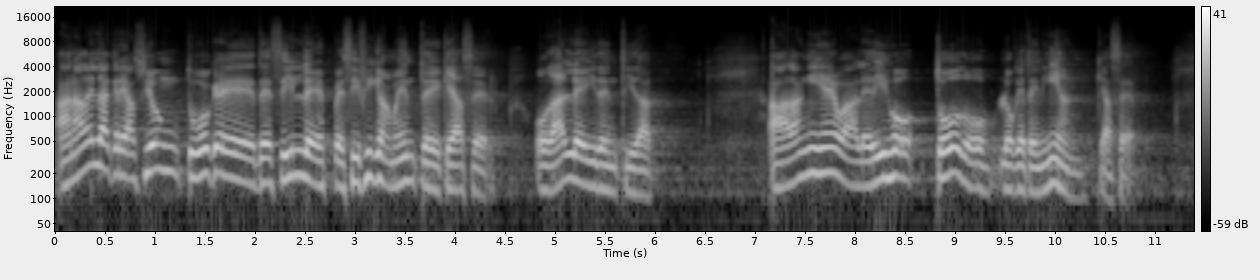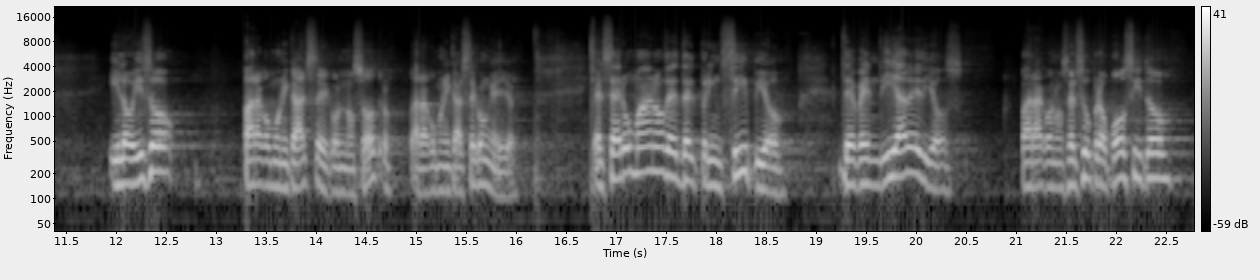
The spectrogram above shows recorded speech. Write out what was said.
A nada en la creación tuvo que decirle específicamente qué hacer o darle identidad. A Adán y Eva le dijo todo lo que tenían que hacer. Y lo hizo para comunicarse con nosotros, para comunicarse con ellos. El ser humano desde el principio dependía de Dios para conocer su propósito,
